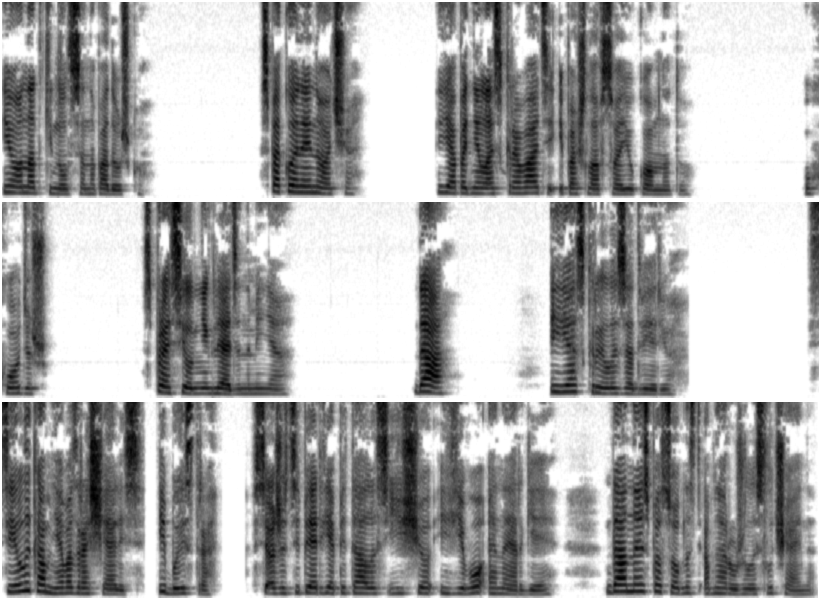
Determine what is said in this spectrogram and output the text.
И он откинулся на подушку. Спокойной ночи. Я поднялась с кровати и пошла в свою комнату. Уходишь? Спросил, не глядя на меня. Да. И я скрылась за дверью. Силы ко мне возвращались. И быстро. Все же теперь я питалась еще и его энергией. Данная способность обнаружилась случайно,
